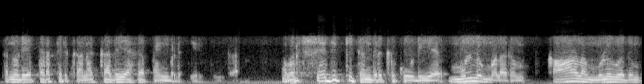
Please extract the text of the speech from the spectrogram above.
தன்னுடைய படத்திற்கான கதையாக பயன்படுத்தி இருக்கின்றார் அவர் செதுக்கி தந்திருக்கக்கூடிய முள்ளும் மலரும் காலம் முழுவதும்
